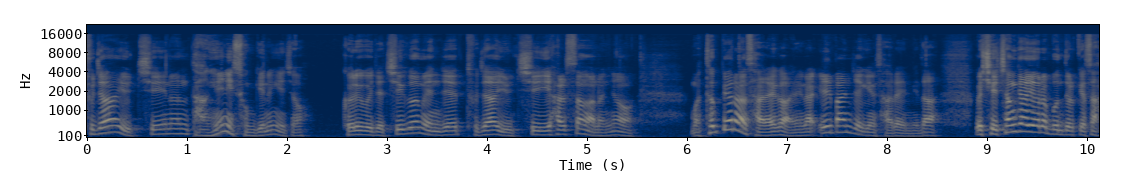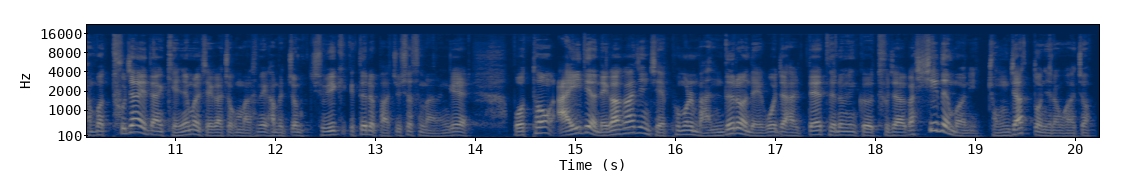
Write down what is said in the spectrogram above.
투자 유치는 당연히 순기능이죠. 그리고 이제 지금 현재 투자 유치 활성화는요, 뭐 특별한 사례가 아니라 일반적인 사례입니다. 그 시청자 여러분들께서 한번 투자에 대한 개념을 제가 조금 말씀드리고 한번 좀 주의 깊게 들어봐 주셨으면 하는 게 보통 아이디어 내가 가진 제품을 만들어내고자 할 때 드는 그 투자가 시드머니, 종잣돈이라고 하죠.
